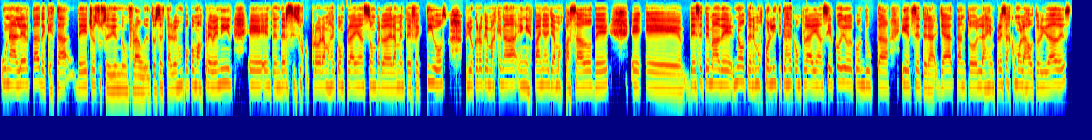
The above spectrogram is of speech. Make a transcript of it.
una alerta de que está de hecho sucediendo un fraude. Entonces tal vez un poco más prevenir, eh, entender si sus programas de compliance son verdaderamente efectivos. Yo creo que más que nada en España ya hemos pasado de, eh, de ese tema de no, tenemos políticas de compliance y el código de conducta y etcétera. Ya tanto las empresas como las autoridades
